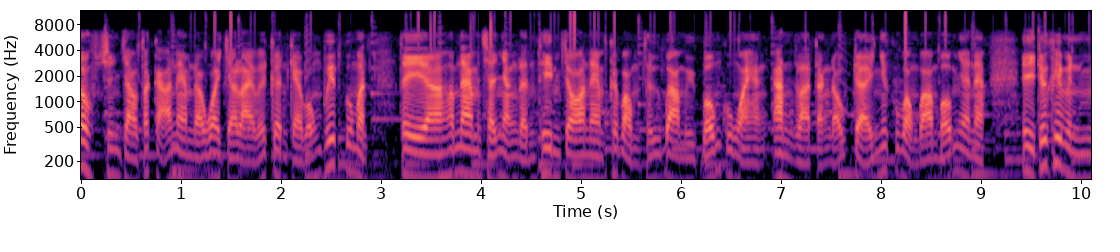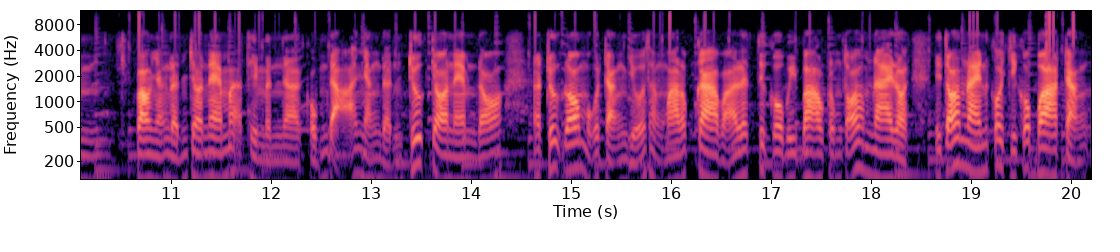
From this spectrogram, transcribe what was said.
Hello, xin chào tất cả anh em đã quay trở lại với kênh kèo bóng VIP của mình. Thì à, hôm nay mình sẽ nhận định thêm cho anh em cái vòng thứ 34 của ngoại hạng Anh là trận đấu trễ nhất của vòng 34 nha anh em. Thì trước khi mình vào nhận định cho anh em á, thì mình à, cũng đã nhận định trước cho anh em đó à, trước đó một cái trận giữa thằng Mallorca và Atletico Bilbao trong tối hôm nay rồi. Thì tối hôm nay nó có chỉ có 3 trận,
